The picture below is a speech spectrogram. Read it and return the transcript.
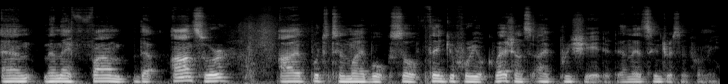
and then I found the answer. I put it in my book. So thank you for your questions. I appreciate it, and it's interesting for me.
